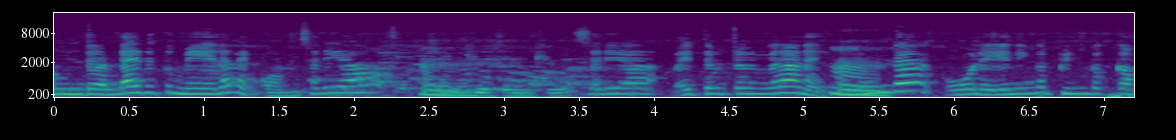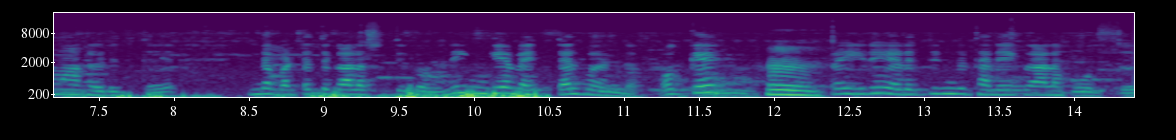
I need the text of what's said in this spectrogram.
உண்டுண்டா இதுக்கு மேலே வைக்கணும் சரியா? சரியா? வைத்து விட்டுவீங்களானே இந்த ஓலையை நீங்கள் பின்பக்கமாக எடுத்து இந்த வட்டத்துக்கால சுற்றி கொண்டு இங்கே வைத்தல் வேண்டும். ஓகே இதை எடுத்து இந்த தலைக்கால போட்டு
